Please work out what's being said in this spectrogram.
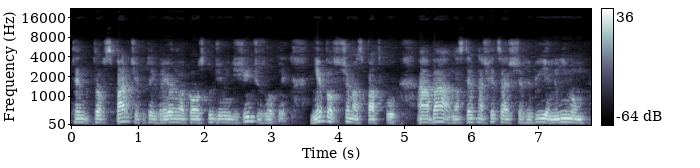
ten, to wsparcie tutaj w rejonie około 190 zł nie powstrzyma spadku, a ba, następna świeca jeszcze wybije minimum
